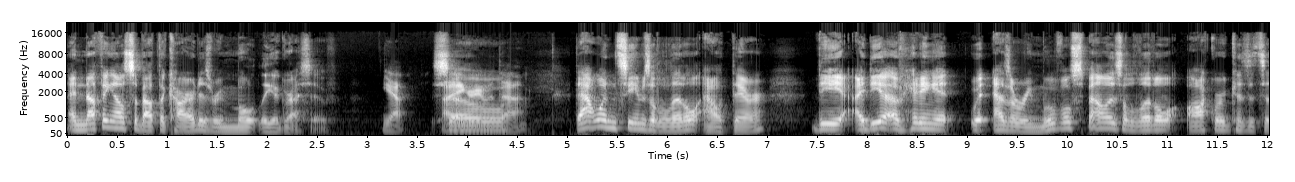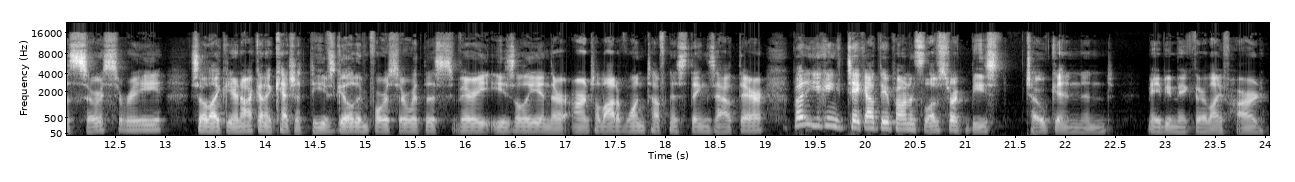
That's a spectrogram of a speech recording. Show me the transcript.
and nothing else about the card is remotely aggressive. Yeah. I agree with that. That one seems a little out there. The idea of hitting it as a removal spell is a little awkward because it's a sorcery. So, like, you're not going to catch a Thieves Guild Enforcer with this very easily, and there aren't a lot of one toughness things out there. But you can take out the opponent's Lovestruck Beast token and maybe make their life hard.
